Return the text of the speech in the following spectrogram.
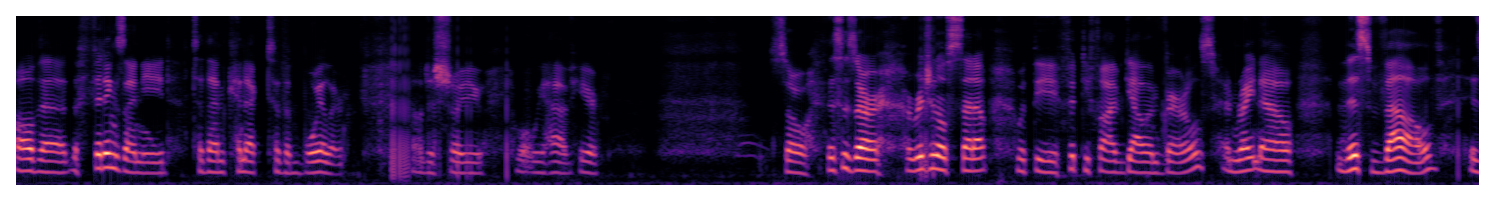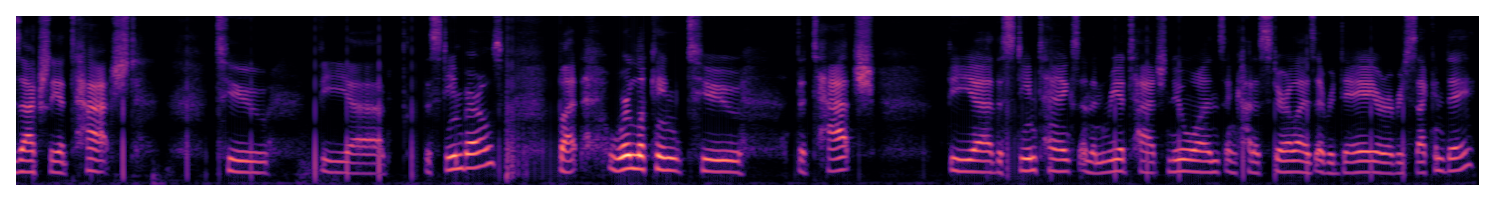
all the, the fittings I need to then connect to the boiler. I'll just show you what we have here. So this is our original setup with the 55 gallon barrels. And right now this valve is actually attached to the, uh, the steam barrels, but we're looking to detach the uh, the steam tanks and then reattach new ones and kind of sterilize every day or every second day.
